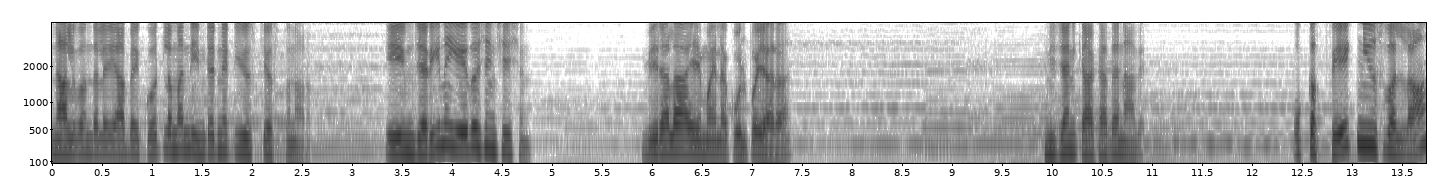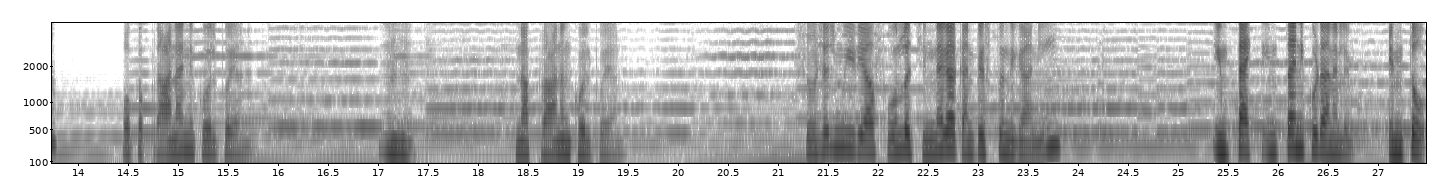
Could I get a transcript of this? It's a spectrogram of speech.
నాలుగు వందల యాభై కోట్ల మంది ఇంటర్నెట్ యూజ్ చేస్తున్నారు. ఏం జరిగినా ఏదో సెన్సేషన్. మీరలా ఏమైనా కోల్పోయారా? నిజానికి ఆ కథ నాదే. ఒక ఫేక్ న్యూస్ వల్ల ఒక ప్రాణాన్ని కోల్పోయాను. నా ప్రాణం కోల్పోయాను. సోషల్ మీడియా ఫోన్లో చిన్నగా కనిపిస్తుంది కానీ ఇంపాక్ట్ ఇంత అని కూడా అనలేం. ఎంతో.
